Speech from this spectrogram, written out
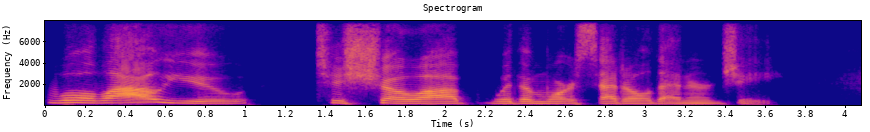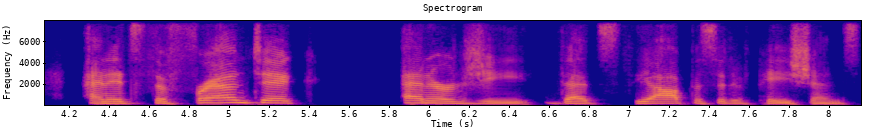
will allow you to show up with a more settled energy. And it's the frantic energy that's the opposite of patience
